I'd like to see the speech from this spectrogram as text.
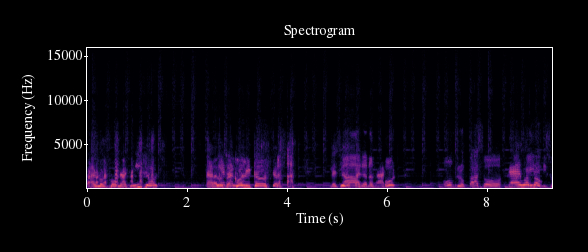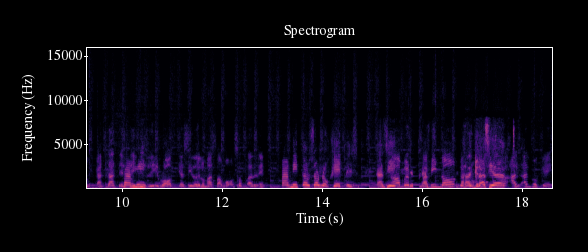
a los monaguillos. a los acólitos. Les No, no, no. Un, un grupazo. Halen y su cantante, el Pa' David mí. Lee Roth, que ha sido de lo más famoso, padre. Para mí todos son ojetes. Así. no, pero para mí no. Ah, gracias. Pero algo, que,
